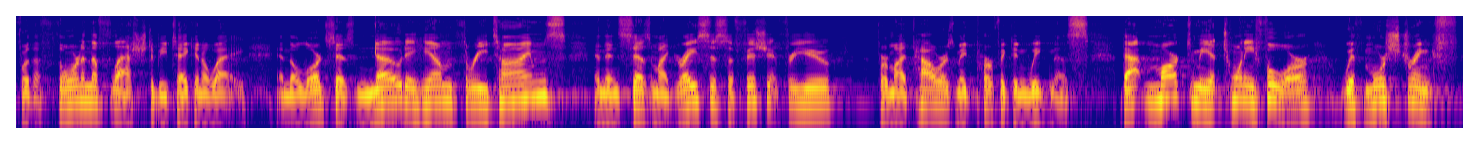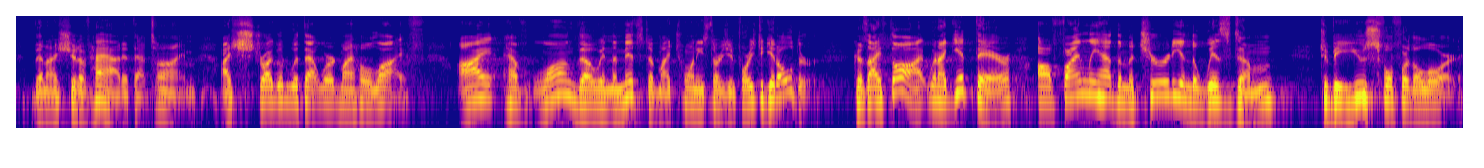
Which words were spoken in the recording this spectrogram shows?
for the thorn in the flesh to be taken away. And the Lord says no to him three times and then says, My grace is sufficient for you, for my power is made perfect in weakness. That marked me at 24 with more strength than I should have had at that time. I struggled with that word my whole life. I have longed, though, in the midst of my 20s, 30s, and 40s, to get older because I thought when I get there, I'll finally have the maturity and the wisdom to be useful for the Lord.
